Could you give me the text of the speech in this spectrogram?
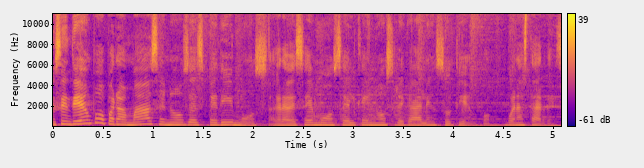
Sin tiempo para más, nos despedimos. Agradecemos el que nos regalen su tiempo. Buenas tardes.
